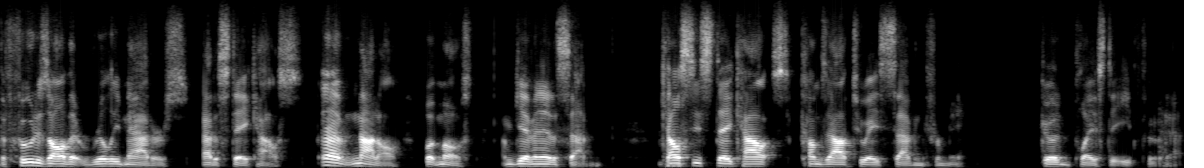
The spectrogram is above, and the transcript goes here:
the food is all that really matters at a steakhouse. Eh, not all, but most. I'm giving it a 7 mm-hmm. Kelsey's Steakhouse comes out to a seven for me. Good place to eat food at.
